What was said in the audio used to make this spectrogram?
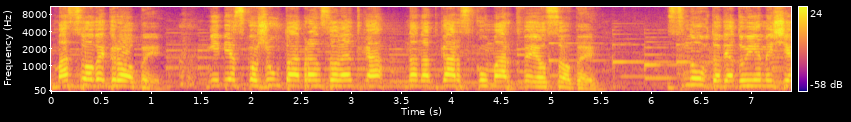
masowe groby, niebiesko-żółta bransoletka na nadgarstku martwej osoby. Znów dowiadujemy się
